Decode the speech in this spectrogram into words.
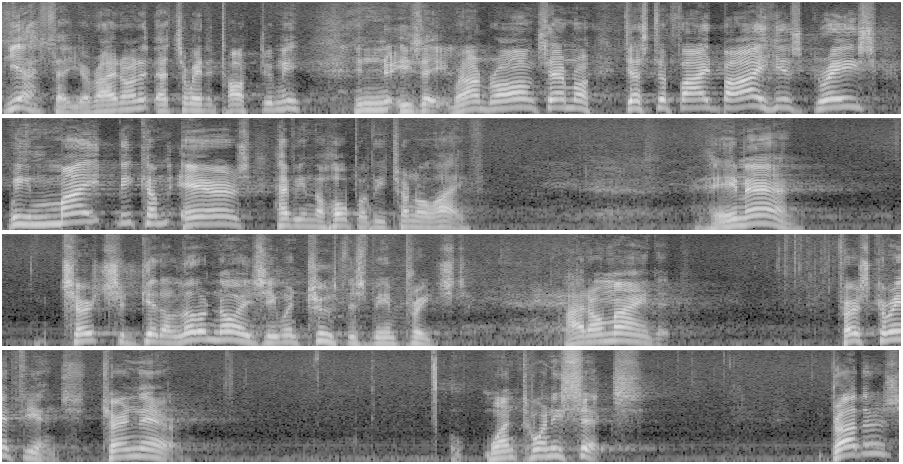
Yes, you're right on it. That's the way to talk to me. He said, when I'm wrong, say I'm wrong. Justified by his grace, we might become heirs, having the hope of eternal life. Amen. Church should get a little noisy when truth is being preached. I don't mind it. First Corinthians, turn there. 126. Brothers,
